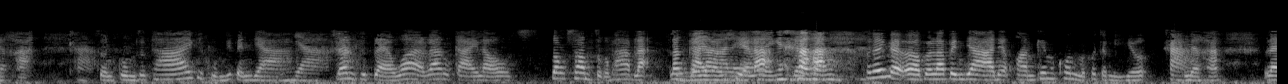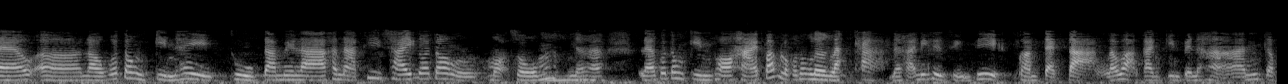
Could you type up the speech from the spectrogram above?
นะคะค่ะส่วนกลุ่มสุดท้ายคือกลุ่มที่เป็นยายานั่นคือแปลว่าร่างกายเรา ต้องซ่อมสุขภาพละร่างกายเราถึงเวลาเสียละแล้วอะไรเงี้ยนะคะเพราะฉะนั้นเอ่อเวลาเป็นยาเนี่ยความเข้มข้นมันก็จะมีเยอะค่ะนะคะ แล้วเอ่อเราก็ต้องกินให้ถูกตามเวลาขนาดที่ใช้ก็ต้องเหมาะสมอืมนะคะ แล้วก็ต้องกินพอหายปั๊บเราก็ต้องเลิกละค่ะนะคะ นี่คือสิ่งที่ความแตกต่างระหว่างการกินเป็นอาหารกับ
